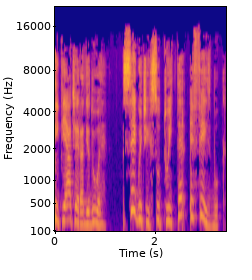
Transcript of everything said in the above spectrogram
Ti piace Radio 2? Seguici su Twitter e Facebook.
